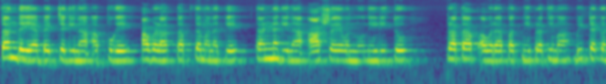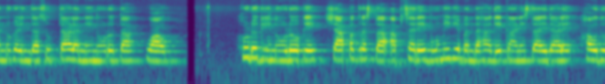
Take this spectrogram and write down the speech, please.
ತಂದೆಯ ಬೆಚ್ಚಗಿನ ಅಪ್ಪುಗೆ ಅವಳ ತಪ್ತಮನಕ್ಕೆ ತಣ್ಣಗಿನ ಆಶ್ರಯವನ್ನು ನೀಡಿತ್ತು. ಪ್ರತಾಪ್ ಅವರ ಪತ್ನಿ ಪ್ರತಿಮಾ ಬಿಟ್ಟ ಕಣ್ಣುಗಳಿಂದ ಸುಪ್ತಾಳನ್ನೇ ನೋಡುತ್ತಾ, ವಾವ್! ಹುಡುಗಿ ನೋಡೋಕೆ ಶಾಪಗ್ರಸ್ತ ಅಪ್ಸರೆ ಭೂಮಿಗೆ ಬಂದ ಹಾಗೆ ಕಾಣಿಸ್ತಾ ಇದ್ದಾಳೆ. ಹೌದು,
